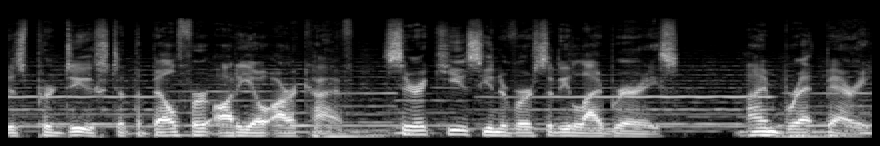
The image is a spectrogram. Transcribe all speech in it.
is produced at the Belfer Audio Archive, Syracuse University Libraries. I'm Brett Barry.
